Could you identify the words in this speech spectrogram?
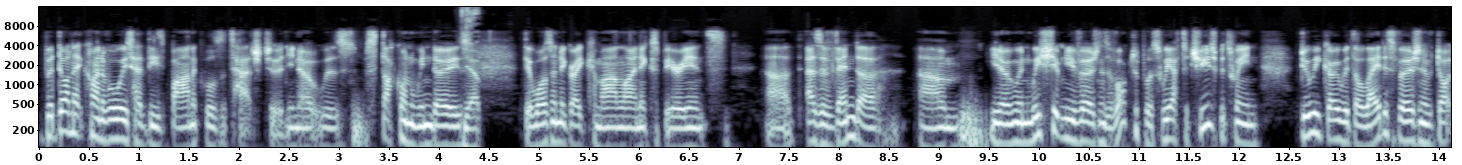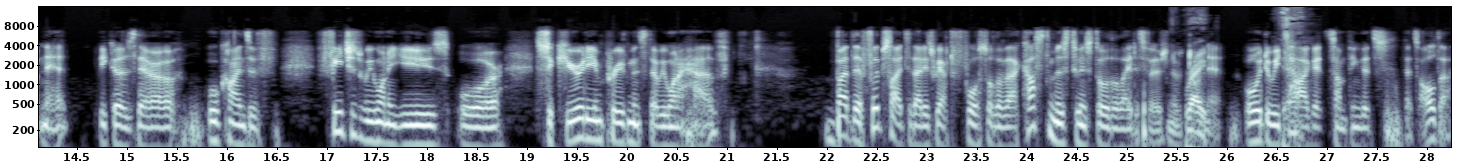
but .NET kind of always had these barnacles attached to it. You know, it was stuck on Windows. Yep. There wasn't a great command line experience uh, as a vendor, um, you know, when we ship new versions of Octopus, we have to choose between do we go with the latest version of .NET because there are all kinds of features we want to use or security improvements that we want to have. But the flip side to that is we have to force all of our customers to install the latest version of right. .NET, or do we yeah. target something that's that's older?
